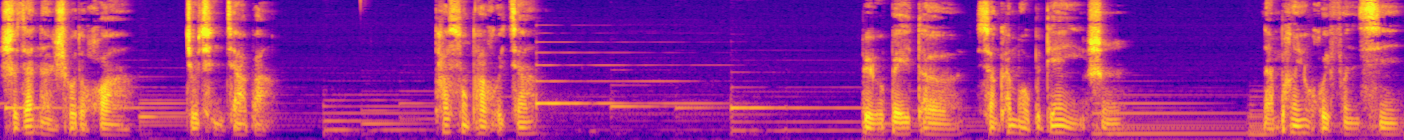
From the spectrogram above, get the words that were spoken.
实在难受的话，就请假吧。他送她回家。比如贝特想看某部电影时，男朋友会分析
